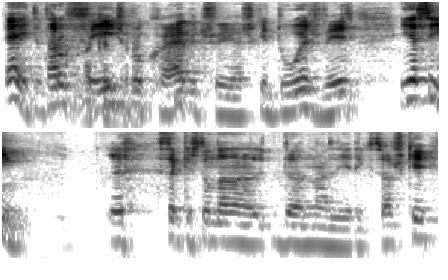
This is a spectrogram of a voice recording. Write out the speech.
É, e tentaram fade Naquele- pro Crabtree, acho que duas vezes. E assim, essa questão da, da Analytics, eu acho que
